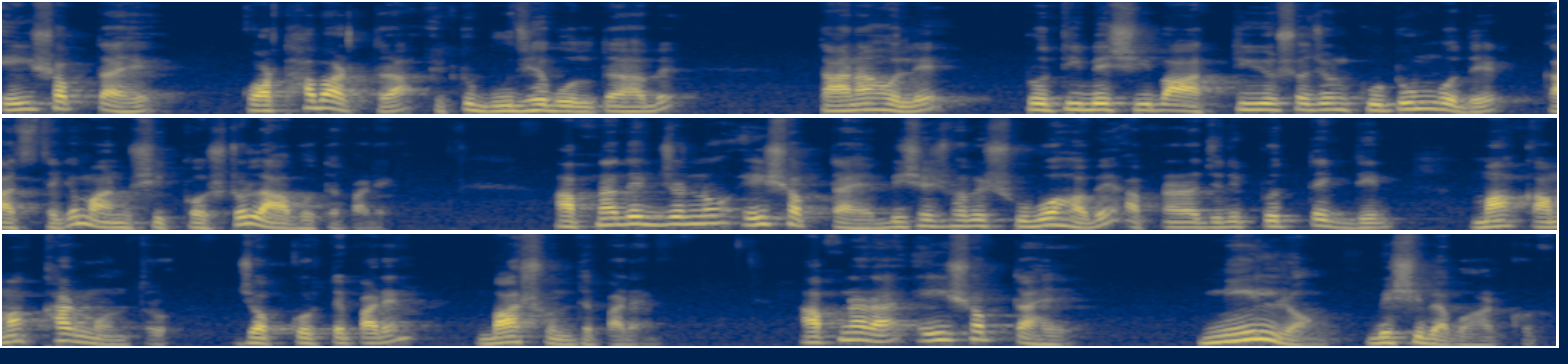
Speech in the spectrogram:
এই সপ্তাহে কথাবার্তা একটু বুঝে বলতে হবে। তা না হলে প্রতিবেশী বা আত্মীয় স্বজন কুটুম্বদের কাছ থেকে মানসিক কষ্ট লাভ হতে পারে। আপনাদের জন্য এই সপ্তাহে বিশেষভাবে শুভ হবে। আপনারা যদি প্রত্যেক দিন মা কামাক্ষার মন্ত্র জপ করতে পারেন বা শুনতে পারেন। আপনারা এই সপ্তাহে নীল রং বেশি ব্যবহার করুন।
